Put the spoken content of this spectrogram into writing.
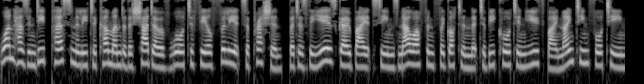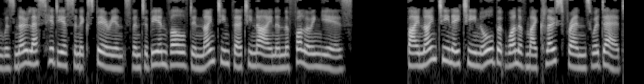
One has indeed personally to come under the shadow of war to feel fully its oppression, but as the years go by it seems now often forgotten that to be caught in youth by 1914 was no less hideous an experience than to be involved in 1939 and the following years. By 1918 all but one of my close friends were dead.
